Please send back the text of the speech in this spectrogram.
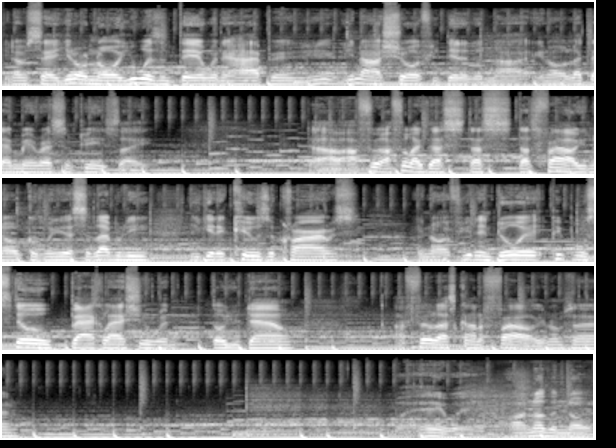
You know what I'm saying? You don't know. You wasn't there when it happened. You, you're not sure if you did it or not. You know, let that man rest in peace. Like, I, I feel I feel like that's that's that's foul. You know, because when you're a celebrity, you get accused of crimes. You know, if you didn't do it, people still backlash you and throw you down. I feel that's kind of foul. You know what I'm saying? But anyway, on another note,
